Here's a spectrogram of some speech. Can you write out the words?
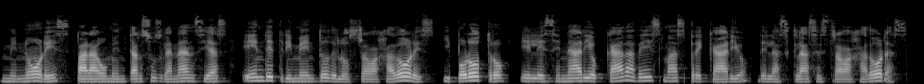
menores para aumentar sus ganancias en detrimento de los trabajadores, y por otro, el escenario cada vez más precario de las clases trabajadoras.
